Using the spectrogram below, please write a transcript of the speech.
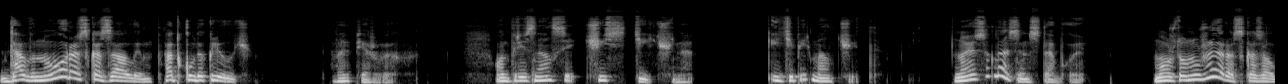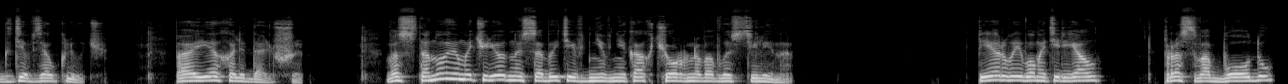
давно рассказал им, откуда ключ?» Во-первых, он признался частично и теперь молчит. Но я согласен с тобой. Может, он уже рассказал, где взял ключ? Поехали дальше. Восстановим очередность событий в дневниках черного властелина. Первый его материал про свободу,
